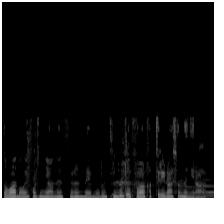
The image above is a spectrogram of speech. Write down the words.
너와 너의 거신 예언을 들은 내 모든 친구도 그와 같으리라 하셨느니라.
